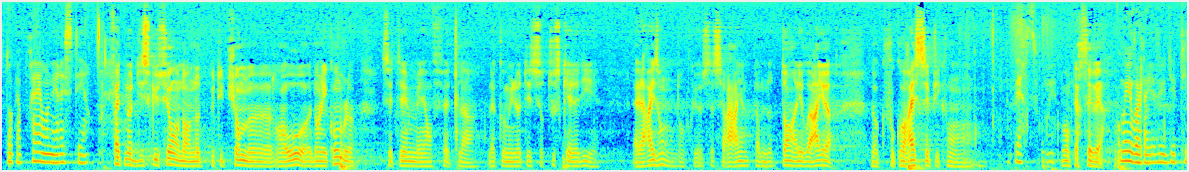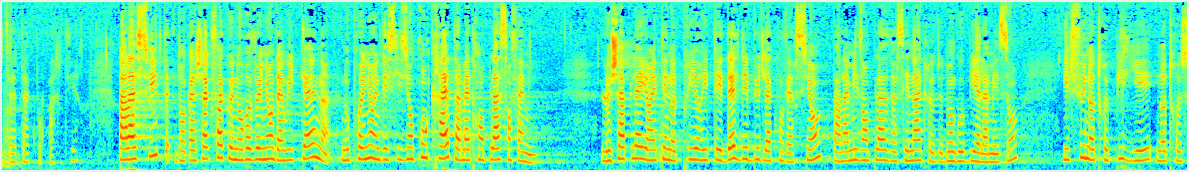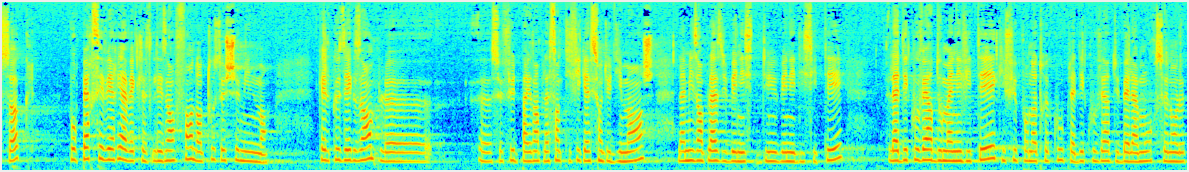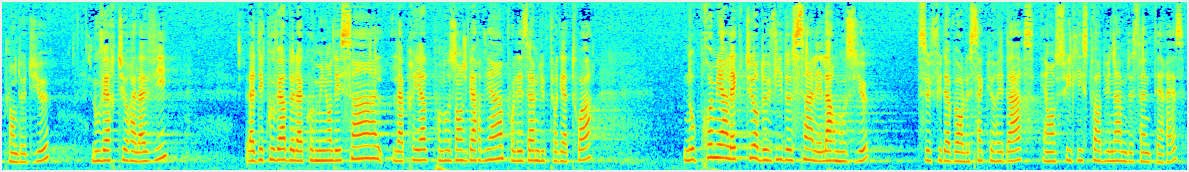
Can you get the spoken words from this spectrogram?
Donc après, on est resté. En fait, notre discussion dans notre petite chambre euh, en haut, euh, dans les combles, c'était, mais en fait, la, la communauté sur tout ce qu'elle a dit, elle a raison. Donc euh, ça ne sert à rien de perdre notre temps à aller voir ailleurs. Donc il faut qu'on reste et puis qu'on on persévère. Oui, voilà, il y avait eu des petites attaques pour partir. Par la suite, donc à chaque fois que nous revenions d'un week-end, nous prenions une décision concrète à mettre en place en famille. Le chapelet ayant été notre priorité dès le début de la conversion, par la mise en place d'un cénacle de Dongobi à la maison, il fut notre pilier, notre socle, pour persévérer avec les enfants dans tout ce cheminement. Quelques exemples euh, ce fut par exemple la sanctification du dimanche, la mise en place du, bénédicité, la découverte d'humanité, qui fut pour notre couple la découverte du bel amour selon le plan de Dieu, l'ouverture à la vie, la découverte de la communion des saints, la prière pour nos anges gardiens, pour les âmes du purgatoire, nos premières lectures de vie de saint, les larmes aux yeux. Ce fut d'abord le Saint curé d'Ars et ensuite l'histoire d'une âme de Sainte Thérèse.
